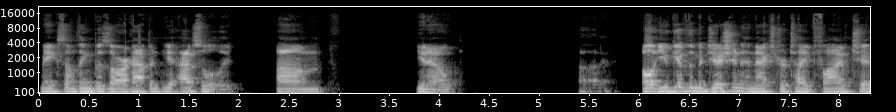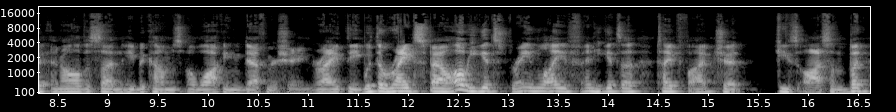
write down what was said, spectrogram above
make something bizarre happen. Yeah, absolutely. Um, you know, all you give the magician an extra type five chit, and all of a sudden he becomes a walking death machine, right? The with the right spell, oh, he gets drain life and he gets a type five chit. He's awesome, but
